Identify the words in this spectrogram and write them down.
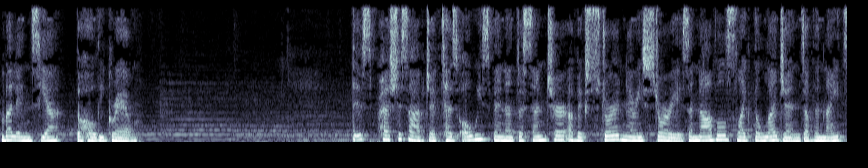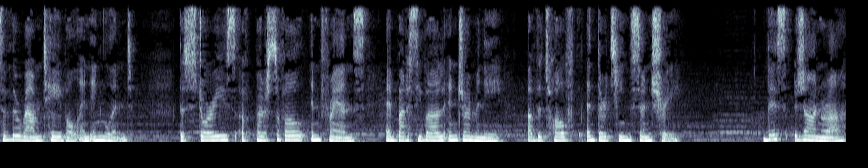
Valencia, the Holy Grail. This precious object has always been at the center of extraordinary stories and novels like the legends of the Knights of the Round Table in England, the stories of Perceval in France and Parzival in Germany of the 12th and 13th century. This genre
